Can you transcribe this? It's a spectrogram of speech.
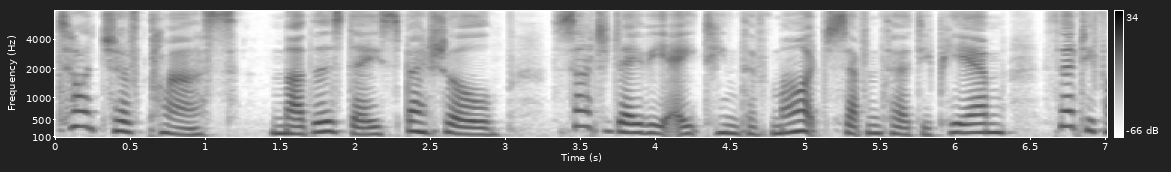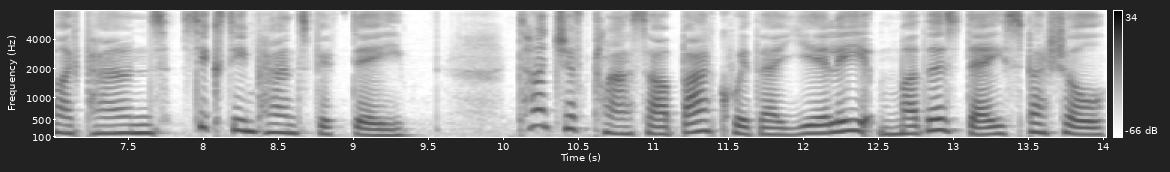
Touch of Class Mother's Day Special. Saturday the 18th of March 7:30 p.m. 35 pounds, 16 pounds 50. Touch of Class are back with their yearly Mother's Day special,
